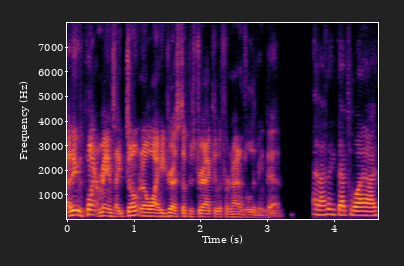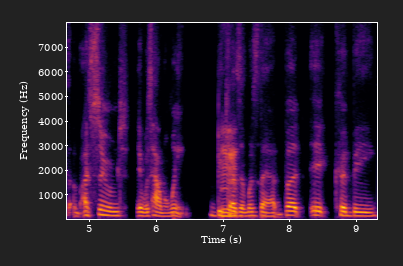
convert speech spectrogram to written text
I think the point remains. I don't know why he dressed up as Dracula for Night of the Living Dead. And I think that's why I th- assumed it was Halloween Hmm. because it was that, but it could be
